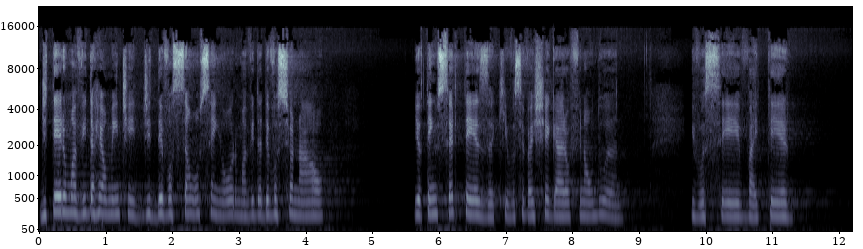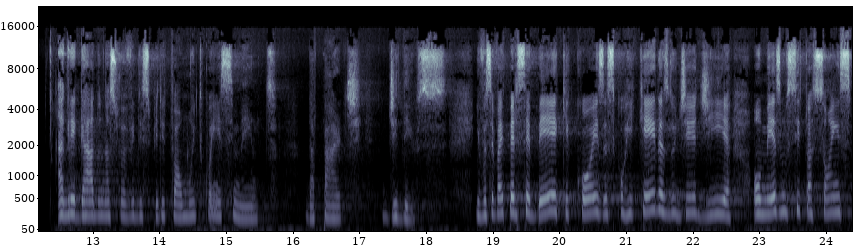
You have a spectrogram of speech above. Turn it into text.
de ter uma vida realmente de devoção ao Senhor, uma vida devocional. E eu tenho certeza que você vai chegar ao final do ano e você vai ter agregado na sua vida espiritual muito conhecimento da parte de Deus. E você vai perceber que coisas corriqueiras do dia a dia, ou mesmo situações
